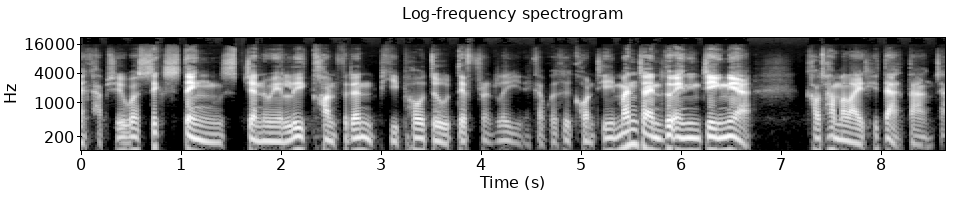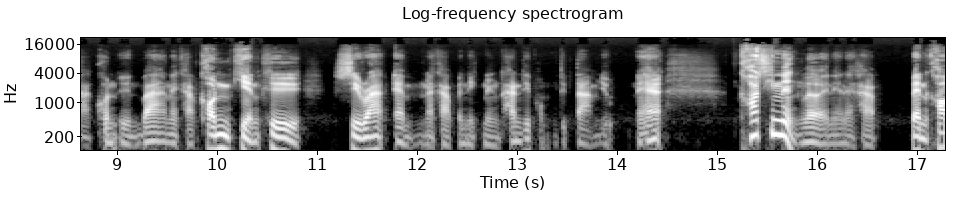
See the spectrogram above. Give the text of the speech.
นะครับ ชื่อว่า Six Things Genuinely Confident People Do Differently นะครับก็คือคนที่มั่นใจในตัวเองจริง ๆ เนี่ย เขาทำอะไรที่แตกต่างจากคนอื่นบ้างนะครับ คนเขียนคือ Sira M นะครับเป็นอีกหนึ่งท่านที่ผมติดตามอยู่นะฮะข้อที่หนึ่งเลยเนี่ยนะครับเป็นข้อ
